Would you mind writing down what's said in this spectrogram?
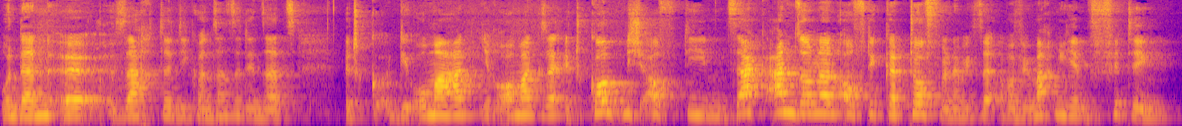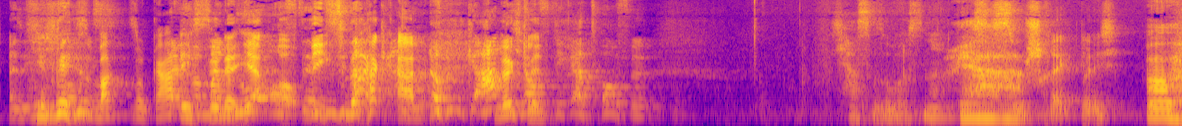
Und dann äh, sagte die Konstanze den Satz, "Et ko- die Oma hat, ihre Oma hat gesagt, es kommt nicht auf den Sack an, sondern auf die Kartoffel. Dann habe ich gesagt, aber wir machen hier ein Fitting. Also hier Das macht so gar nicht mal Sinn. Ja, auf den die Sack an. und gar nicht Wirklich. auf die Kartoffel. Ich hasse sowas, ne? Ja. Das ist so schrecklich. Ach,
